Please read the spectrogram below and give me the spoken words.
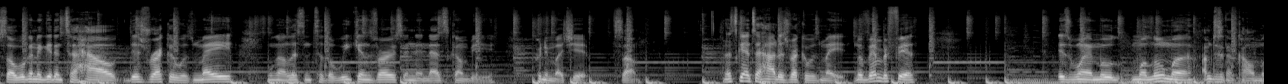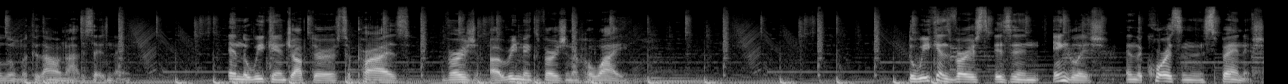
So we're gonna get into how this record was made. We're gonna listen to the Weeknd's verse, and then that's gonna be pretty much it. So let's get into how this record was made. November 5th is when Maluma, I'm just gonna call him Maluma because I don't know how to say his name. And the Weeknd dropped their surprise version, a remix version of Hawaii. The Weeknd's verse is in English and the chorus is in Spanish.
